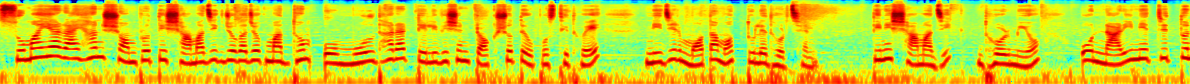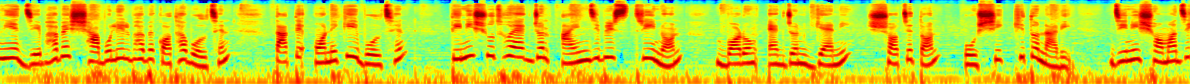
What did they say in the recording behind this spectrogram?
সুমাইয়া রায়হান সম্প্রতি সামাজিক যোগাযোগ মাধ্যম ও মূলধারার টেলিভিশন টকশোতে উপস্থিত হয়ে নিজের মতামত তুলে ধরছেন। তিনি সামাজিক, ধর্মীয় ও নারী নেতৃত্ব নিয়ে যেভাবে সাবলীলভাবে কথা বলছেন, তাতে অনেকেই বলছেন, তিনি শুধু একজন আইনজীবীর স্ত্রী নন, বরং একজন জ্ঞানী, সচেতন ও শিক্ষিত নারী, যিনি সমাজে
